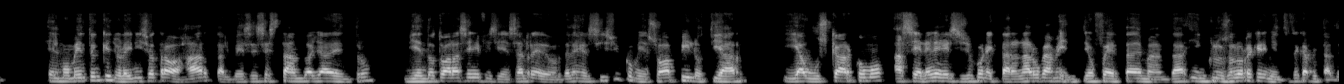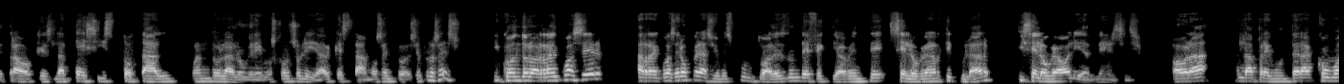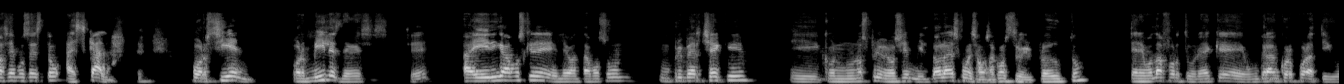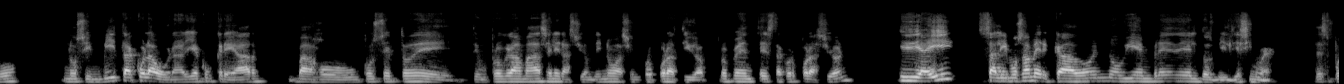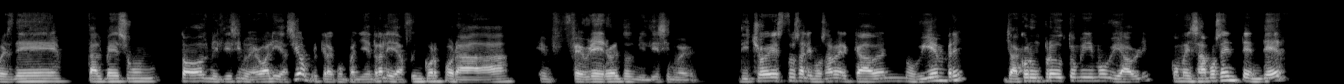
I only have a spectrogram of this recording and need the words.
el momento en que yo la inicio a trabajar, tal vez es estando allá adentro, viendo todas las ineficiencias alrededor del ejercicio y comienzo a pilotear y a buscar cómo hacer el ejercicio, conectar análogamente oferta, demanda, incluso los requerimientos de capital de trabajo, que es la tesis total cuando la logremos consolidar, que estamos en todo ese proceso. Y cuando lo arranco a hacer, arranco a hacer operaciones puntuales donde efectivamente se logra articular y se logra validar el ejercicio. Ahora, la pregunta era, ¿cómo hacemos esto a escala? Por 100, por miles de veces. Ahí digamos que levantamos un, primer cheque y con unos primeros 100 mil dólares comenzamos a construir producto. Tenemos la fortuna de que un gran corporativo nos invita a colaborar y a co-crear bajo un concepto de, de, un programa de aceleración de innovación corporativa propiamente de esta corporación. Y de ahí salimos a mercado en noviembre del 2019, después de tal vez un todo 2019 validación, porque la compañía en realidad fue incorporada en febrero del 2019. Dicho esto, salimos a mercado en noviembre, ya con un producto mínimo viable. Comenzamos a entender,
